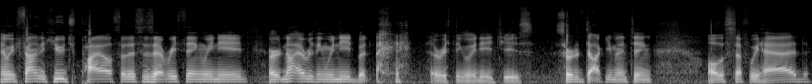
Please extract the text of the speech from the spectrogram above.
And we found a huge pile, so this is everything we need. Or not everything we need, but everything we need, geez. Sort of documenting all the stuff we had.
